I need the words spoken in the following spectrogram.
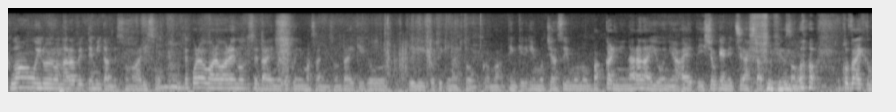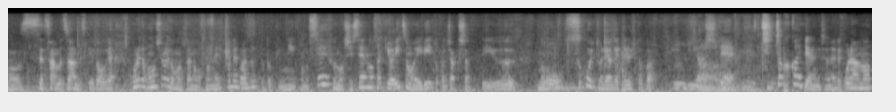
不安をいろいろ並べてみたんですそのありそうな。でこれは我々の世代の特にまさにその大企業エリート的な人が、まあ、典型的に持ちやすいものばっかりにならないようにあえて一生懸命散らしたっていう その小細工の産物なんですけどいやこれで面白いと思ったのがそのネットでバズった時にこの政府の視線の先はいつもエリートか弱者っていうのをすごい取り上げてる人がいいらしてちっちゃく書いてるんですよね。でこれあの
